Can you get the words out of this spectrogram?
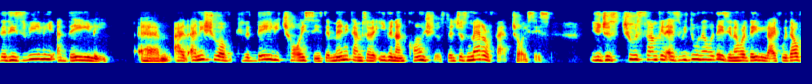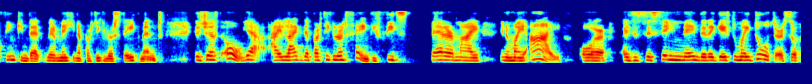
That is really a daily um, an issue of the daily choices that many times are even unconscious. They're just matter of fact choices you just choose something as we do nowadays in our daily life without thinking that we're making a particular statement. It's just, oh yeah, I like the particular saint. It fits better my you know my eye or it's the same name that i gave to my daughter so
